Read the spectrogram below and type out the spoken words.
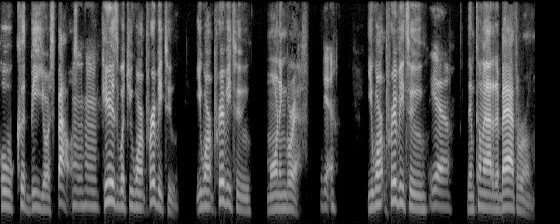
who could be your spouse. Mhm. Here's what you weren't privy to. You weren't privy to morning breath. Yeah. You weren't privy to Yeah. them coming out of the bathroom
